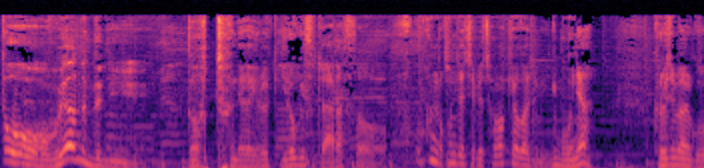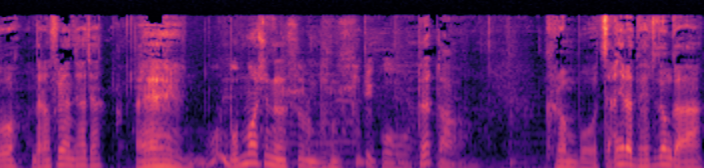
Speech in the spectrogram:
또, 왜 왔는데, 니? 너 또 내가 이러, 이러고 있을 줄 알았어. 혹한 혼자 집에 처박혀가지고 이게 뭐냐? 그러지 말고 나랑 술 한잔 하자. 에이, 뭐, 못 마시는 술은 무슨 술이고, 됐다. 그럼 뭐 짠이라도 해주던가.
